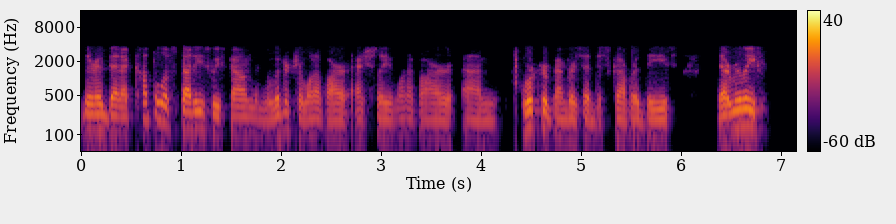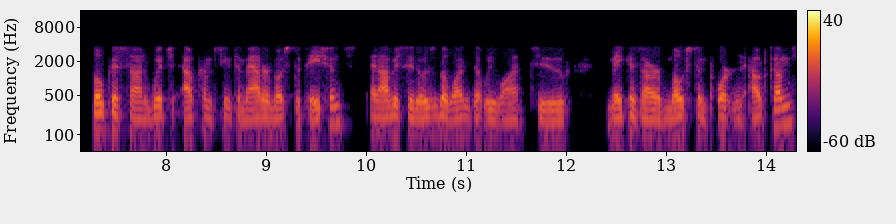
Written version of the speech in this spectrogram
there had been a couple of studies we found in the literature. One of our, actually, one of our um, work group members had discovered these that really focus on which outcomes seem to matter most to patients. And obviously, those are the ones that we want to make as our most important outcomes.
